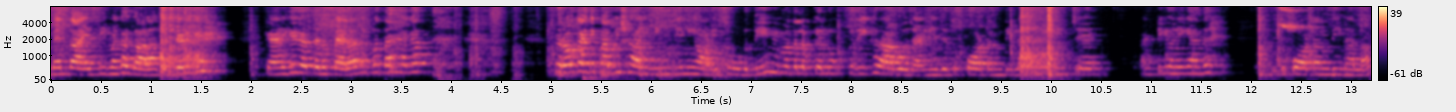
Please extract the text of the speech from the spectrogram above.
ਮੈਂ ਤਾਂ ਆਈ ਸੀ, ਮੈਂ ਕਿਹਾ ਗਾਲਾਂ ਕੱਢਣਗੇ। ਕਹਿਣਗੇ ਕਿ ਤੈਨੂੰ ਪਹਿਲਾਂ ਨਹੀਂ ਪਤਾ ਹੈਗਾ। ਫਿਰ ਉਹ ਕਹਿੰਦੀ, ਭਾਬੀ ਸ਼ਾਈਨਿੰਗ ਜੀ ਨਹੀਂ ਆਉਣੀ ਸੂਟ ਦੀ, ਵੀ ਮਤਲਬ ਕਿ ਲੁੱਕ ਦੀ ਖਰਾਬ ਹੋ ਜਾਣੀ ਹੈ, ਜੇ ਤੂੰ ਕਾਟਨ ਦੀ ਲਾਉਣੀ ਨੀਚੇ। ਆਂਟੀ ਹੋਣੀ ਕਹਿੰਦੇ, ਤੂੰ ਕਾਟਨ ਦੀ ਨਾ ਲਾ।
